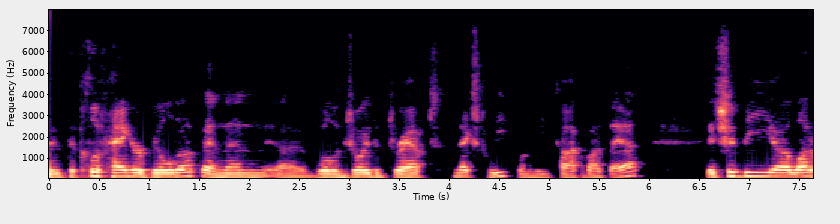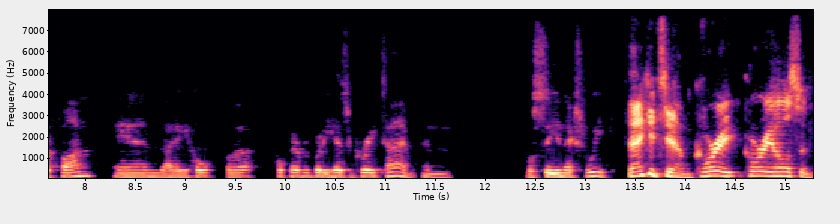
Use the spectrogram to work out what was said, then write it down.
the, the cliffhanger build up, and then uh, we'll enjoy the draft next week when we talk about that. It should be a lot of fun, and I hope uh, hope everybody has a great time. And we'll see you next week. Thank you, Tim. Corey Corey Olson.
